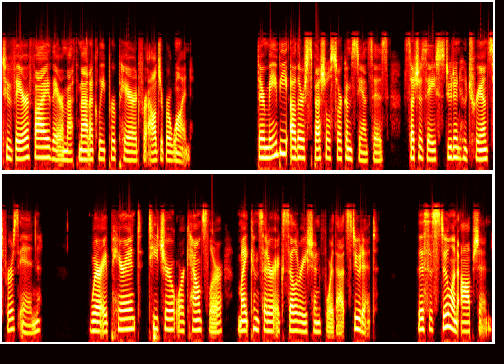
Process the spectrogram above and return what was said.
to verify they are mathematically prepared for Algebra 1. There may be other special circumstances, such as a student who transfers in, where a parent, teacher, or counselor might consider acceleration for that student. This is still an option.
